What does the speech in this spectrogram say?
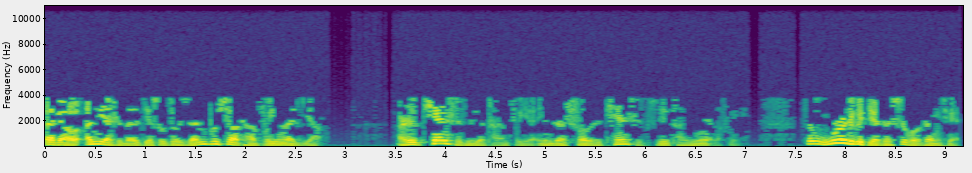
代表恩典时代的结束，就是人不需要传福音了一样，而是天使直接传福音，因为这说的是天使直接传永远的福音。所以无论这个解释是否正确，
